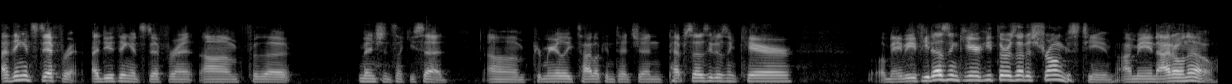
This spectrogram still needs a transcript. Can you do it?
I think it's different. I do think it's different um, for the mentions, like you said. Um, Premier League title contention. Pep says he doesn't care. Maybe if he doesn't care, he throws out his strongest team. I mean, I don't know.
